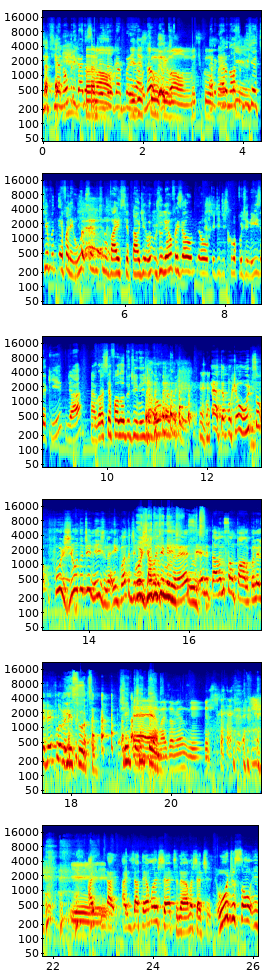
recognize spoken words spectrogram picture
A gente ia não brigar dessa vez, né, Gabriel. Me desculpe, não, irmão, me desculpa. Era, era o nosso que... objetivo. Eu falei, o Hudson a gente não vai citar o Diniz. O Julião fez eu, eu pedir desculpa pro Diniz aqui, já. Agora você falou do Diniz de novo, mas ok. É, até porque o Hudson fugiu do Diniz, né? Enquanto o Diniz fugiu do Diniz. Fluminense, Hudson. ele tava no São Paulo. Quando ele veio pro Fluminense... Isso, Hudson. Te, te é, entendo. mais ou menos isso. e... aí, aí, aí, já tem a manchete, né? A manchete. Hudson e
